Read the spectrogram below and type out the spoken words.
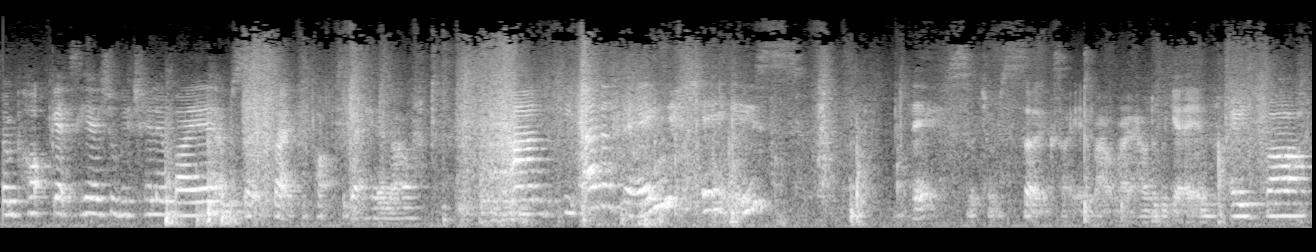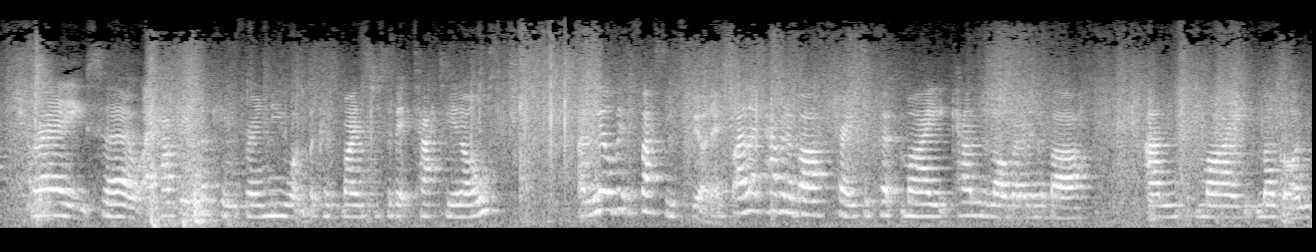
When Pop gets here, she'll be chilling by it. I'm so excited for Pop to get here now. And the other thing is this, which I'm so excited about. Right, how do we get in? A bath tray. So I have been looking for a new one because mine's just a bit tatty and old. And a little bit fussy to be honest. I like having a bath tray to put my candle on when I'm in the bath and my mug on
